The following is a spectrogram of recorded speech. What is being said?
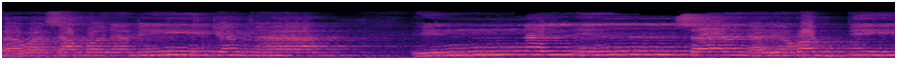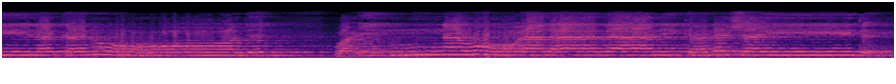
فوسطن به جمعا. إن الإنسان لربه لكنود وإنه على ذلك لشهيد.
